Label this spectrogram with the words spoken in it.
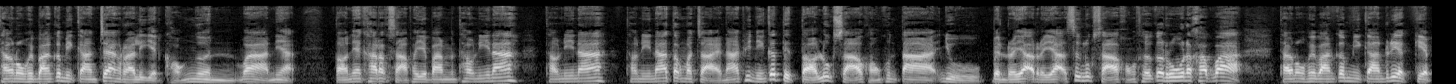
ทางโรงพยาบาลก็มีการแจ้งรายละเอียดของเงินว่าเนี่ยตอนนี้ค่ารักษาพยาบาลมันเท่านี้นะ เท่านี้นะ เท่านี้นะต้องมาจ่ายนะ พี่หนิงก็ติดต่อลูกสาวของคุณตาอยู่เป็นระยะระยะ ซึ่งลูกสาวของเธอก็รู้นะครับว่าทางโรงพยาบาลก็มีการเรียกเก็บ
